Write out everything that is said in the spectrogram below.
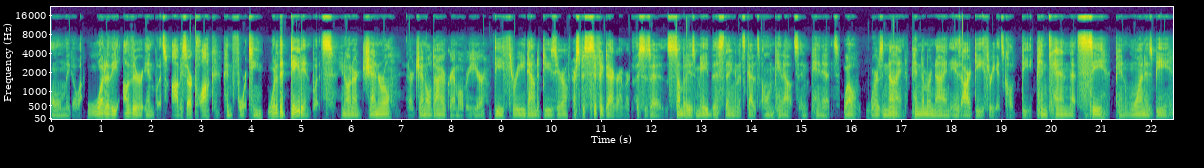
only go up. What are the other inputs? Obviously our clock, pin 14. What are the data inputs? You know, on our general our general diagram over here, D3 down to D0, our specific diagram. This is a, somebody has made this thing and it's got its own pinouts and pin ins. Well, where's 9? Pin number 9 is our D3. It's called D. Pin 10, that's C. Pin 1 is B.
